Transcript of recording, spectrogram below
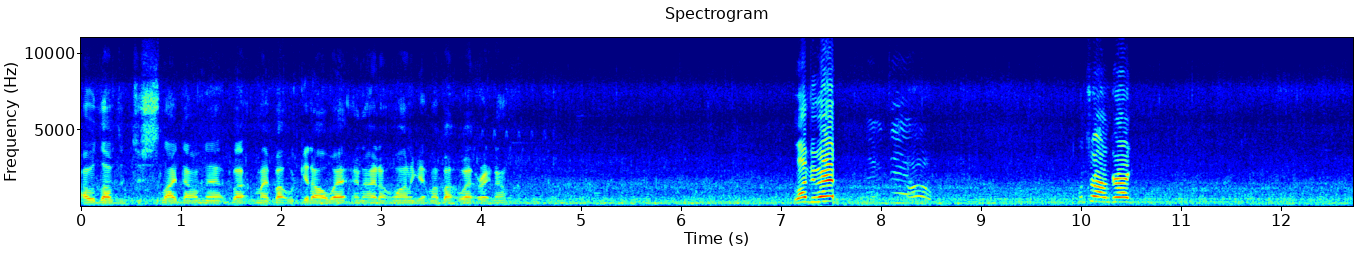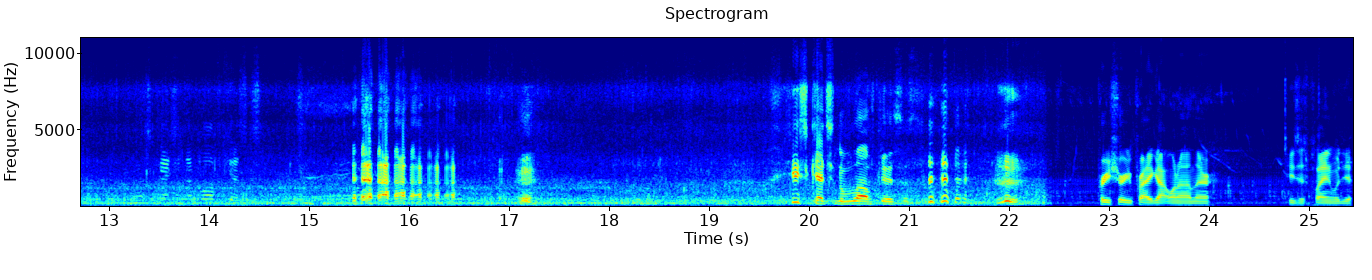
I would love to just slide down that, but my butt would get all wet, and I don't want to get my butt wet right now. Love you, babe. Oh, What's wrong, Greg? he's catching them love kisses. He's catching them love kisses. Pretty sure you probably got one on there. He's just playing with you.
